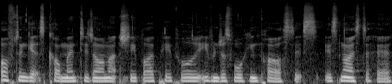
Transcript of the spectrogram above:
often gets commented on actually by people even just walking past. It's, it's nice to hear.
